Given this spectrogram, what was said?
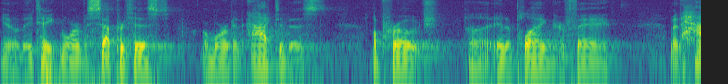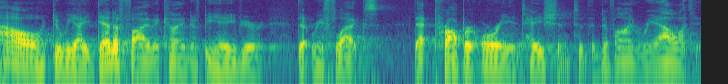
you know, they take more of a separatist or more of an activist approach uh, in applying their faith. But how do we identify the kind of behavior that reflects that proper orientation to the divine reality?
